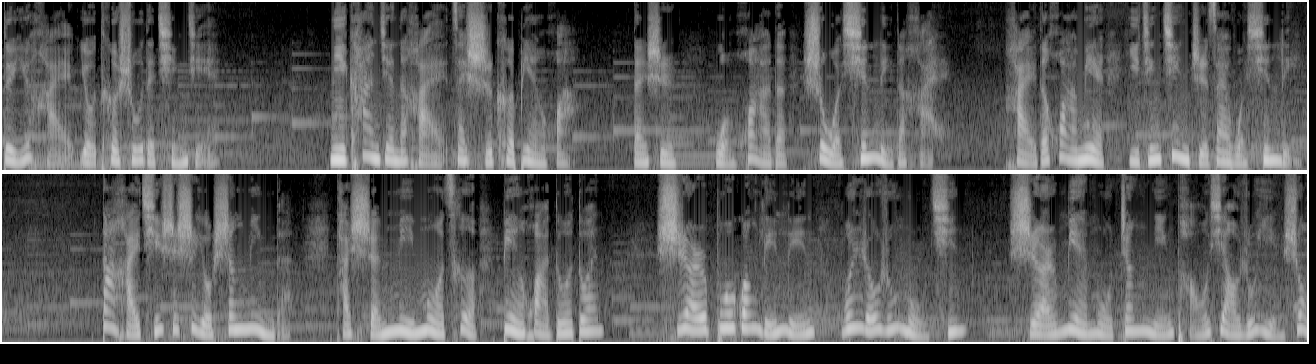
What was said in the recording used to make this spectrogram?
对于海有特殊的情结。你看见的海在时刻变化，但是我画的是我心里的海。海的画面已经静止在我心里。大海其实是有生命的，它神秘莫测，变化多端。”时而波光粼粼，温柔如母亲；时而面目狰狞，咆哮如野兽。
